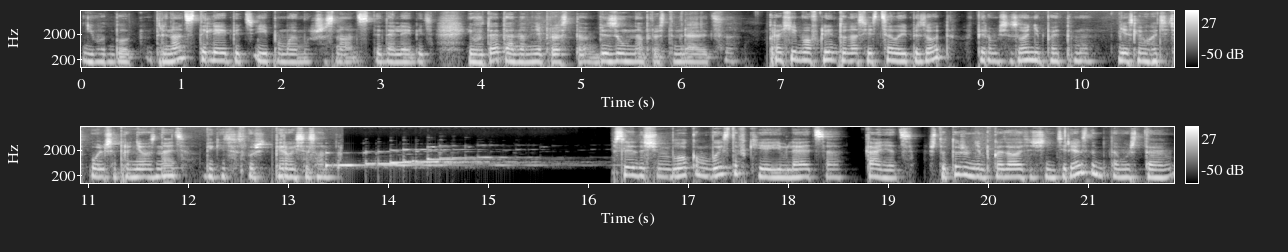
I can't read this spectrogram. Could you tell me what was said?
И вот был тринадцатый «Лебедь» и, по-моему, шестнадцатый, да, «Лебедь». И вот это она мне просто безумно просто нравится. Про Хильмов Клинт у нас есть целый эпизод в первом сезоне, поэтому если вы хотите больше про него знать, бегите слушать первый сезон. Следующим блоком выставки является танец, что тоже мне показалось очень интересным, потому что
